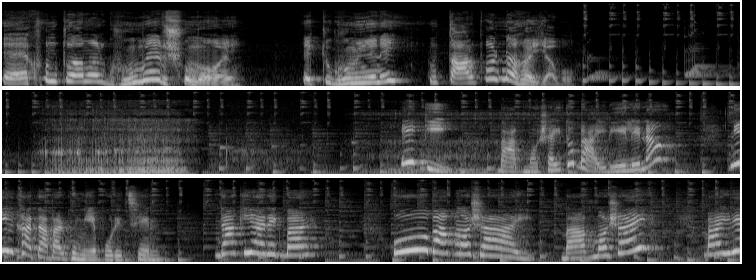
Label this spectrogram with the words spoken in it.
এখন তো আমার ঘুমের সময়। একটু ঘুমিয়ে নেই তারপর না হয় যাব। এ কি বাঘমশাই তো বাইরে এলে না? নীলখাত আবার ঘুমিয়ে পড়েছেন। ডাকি আরেকবার। ও বাঘমশাই বাঘমশাই বাইরে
